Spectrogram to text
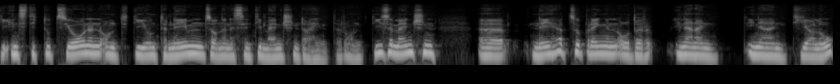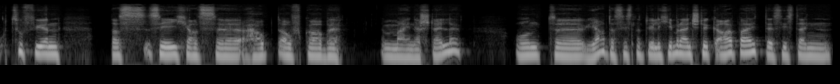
die Institutionen und die Unternehmen, sondern es sind die Menschen dahinter. Und diese Menschen äh, näher zu bringen oder in einen, in einen Dialog zu führen, das sehe ich als äh, Hauptaufgabe meiner Stelle. Und äh, ja, das ist natürlich immer ein Stück Arbeit. Das ist ein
